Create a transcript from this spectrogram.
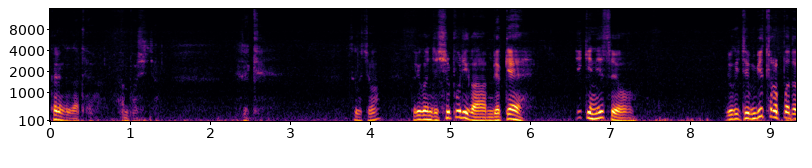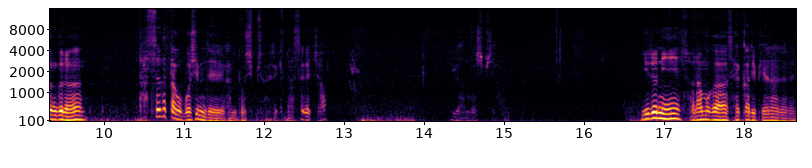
그런 것 같아요. 한번 보시죠. 이렇게 그렇죠. 그리고 이제 실뿌리가 몇 개 있긴 있어요. 여기 지금 밑으로 뻗은 거는 다 썩었다고 보시면 돼요. 한번 보십시오. 이렇게 다 썩었죠. 이거 한번 보십시오. 이러니 소나무가 색깔이 변하잖아요.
